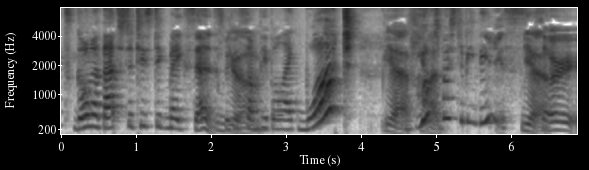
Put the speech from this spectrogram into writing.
it's gonna that statistic makes sense because Yeah. some people are like, What? yeah, You're supposed to be this. Yeah. So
